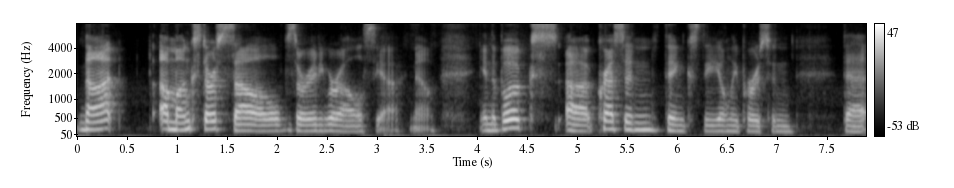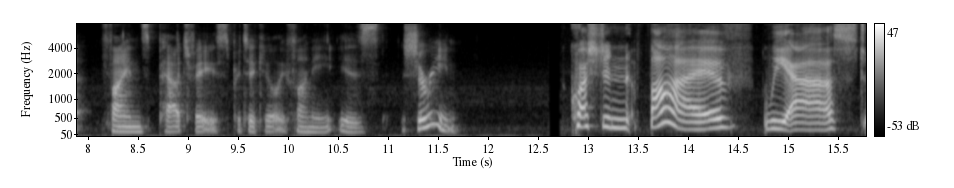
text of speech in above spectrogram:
Not amongst ourselves or anywhere else. Yeah, no. In the books, uh, Cressen thinks the only person that finds Patchface particularly funny is Shireen. Question five, we asked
